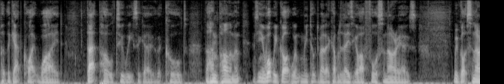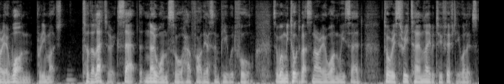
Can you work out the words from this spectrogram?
put the gap quite wide. That poll two weeks ago that called the hung parliament, and so, you know what we've got when we talked about it a couple of days ago are four scenarios. We've got scenario one pretty much to the letter, except that no one saw how far the SNP would fall. So when we talked about scenario one, we said Tories 310, Labour 250. Well, it's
